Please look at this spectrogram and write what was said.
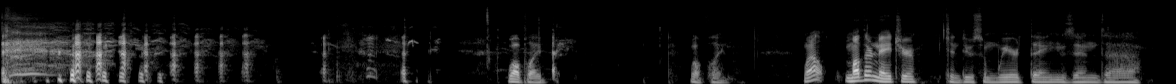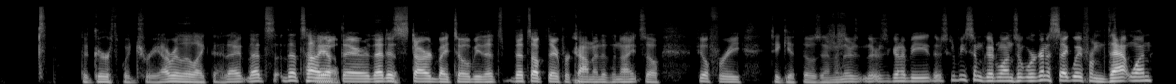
Well played. Well played. Well, Mother Nature can do some weird things, and uh, the Girthwood tree. I really like that. that that's that's high Yeah. up there. That is starred by Toby. That's that's up there for comment of the night. So feel free to get those in. And there's there's gonna be there's gonna be some good ones. We're gonna segue from that one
